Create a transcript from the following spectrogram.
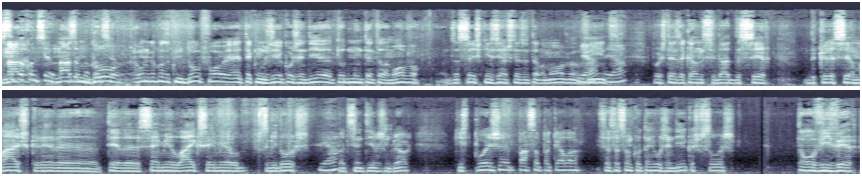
Isso sempre aconteceu. Nada isso sempre mudou. aconteceu. A única coisa que mudou foi a tecnologia que hoje em dia todo mundo tem telemóvel. 16, 15 anos tens o telemóvel, Yeah, 20. yeah. Depois tens aquela necessidade de ser, de querer ser mais, querer eh, ter eh, 100 mil likes, 100 mil seguidores Yeah. para te sentires melhor. Que isto depois eh, passa para aquela sensação que eu tenho hoje em dia que as pessoas estão a viver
